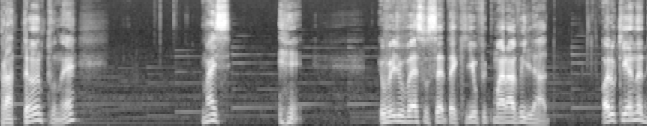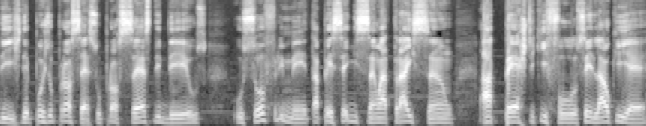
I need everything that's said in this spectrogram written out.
para tanto, né? Mas eu vejo o verso 7 aqui, eu fico maravilhado. Olha o que Ana diz depois do processo, o processo de Deus, o sofrimento, a perseguição, a traição, a peste que for, sei lá o que é,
